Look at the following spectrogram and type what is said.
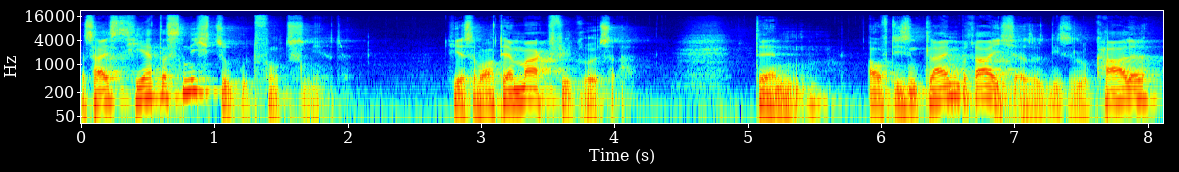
Das heißt, hier hat das nicht so gut funktioniert. Hier ist aber auch der Markt viel größer. Denn auf diesen kleinen Bereich, also diese lokale,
